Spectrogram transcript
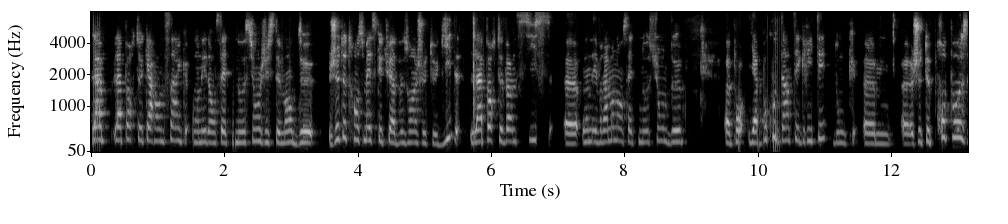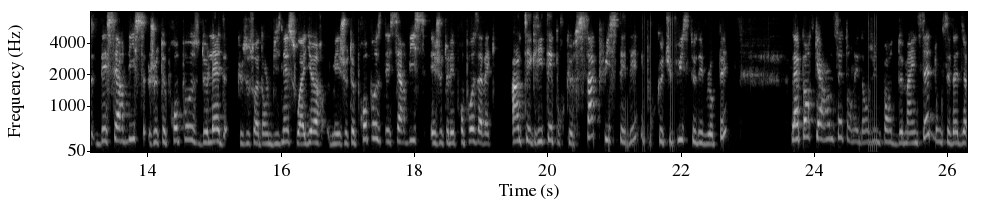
La, porte 45, on est dans cette notion justement de je te transmets ce que tu as besoin, je te guide. La porte 26, euh, on est vraiment dans cette notion de euh, il y a beaucoup d'intégrité. Donc, euh, euh, je te propose des services, je te propose de l'aide, que ce soit dans le business ou ailleurs, mais je te propose des services et je te les propose avec intégrité pour que ça puisse t'aider et pour que tu puisses te développer. La porte 47, on est dans une porte de mindset, donc c'est-à-dire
